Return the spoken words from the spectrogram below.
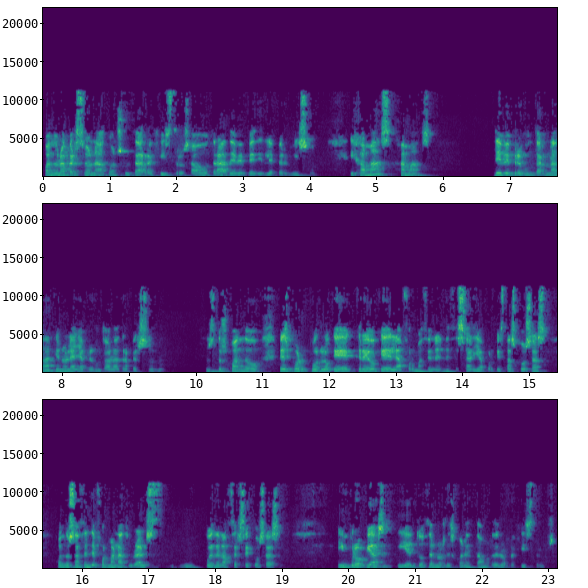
Cuando una persona consulta registros a otra, debe pedirle permiso. Y jamás, jamás debe preguntar nada que no le haya preguntado a la otra persona. Nosotros cuando es por, por, lo que creo que la formación es necesaria, porque estas cosas cuando se hacen de forma natural pueden hacerse cosas impropias y entonces nos desconectamos de los registros.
